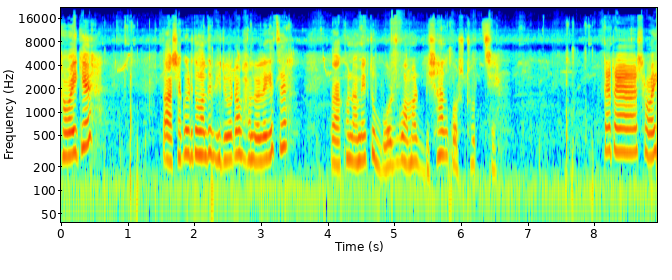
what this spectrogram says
সবাইকে। তো আশা করি তোমাদের ভিডিওটা ভালো লেগেছে। তো এখন আমি একটু বসবো আমার বিশাল কষ্ট হচ্ছে। টাটা সবাই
